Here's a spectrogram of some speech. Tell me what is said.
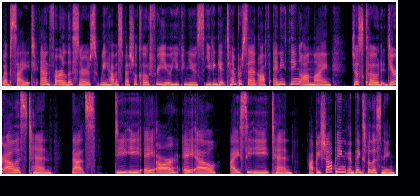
website. And for our listeners, we have a special code for you. You can use you can get 10% off anything online. Just code Dear Alice 10. That's D E A R A L I C E 10. Happy shopping and thanks for listening.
